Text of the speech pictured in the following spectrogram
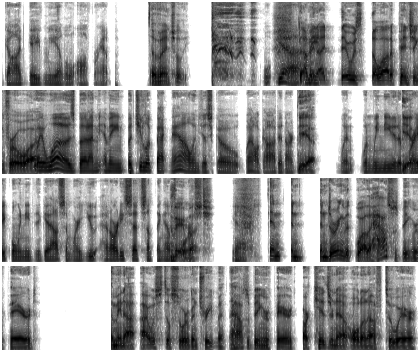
God gave me a little off ramp. eventually, Yeah, I, mean, I, there was a lot of pinching for a while. it was, but I mean, I mean, but you look back now and just go, "Wow, God!" In our yeah, when when we needed a Yeah. break, when we needed to get out somewhere, you had already set something up. very for us. much. Yeah, and and and during the while the house was being repaired, I mean, I, I was still sort of in treatment. The house was being repaired. Our kids are now old enough to where,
